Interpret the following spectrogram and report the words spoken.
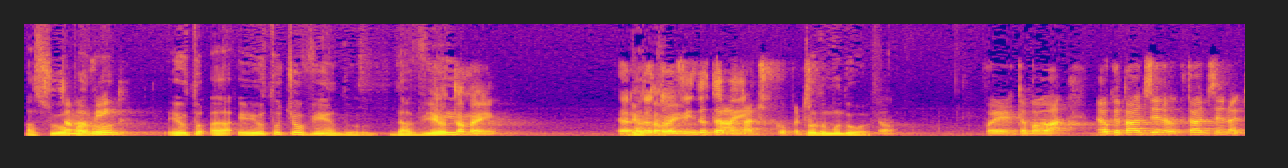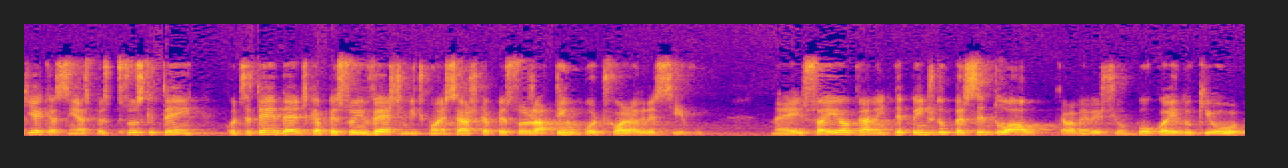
A sua parou? Ouvindo? Eu tô, ah, eu tô te ouvindo. Davi. Eu também. Eu, estou ouvindo também. Ah, tá, desculpa, desculpa. Todo mundo ouve. Então, foi, então vamos lá. Não, o que eu estava dizendo, dizendo aqui é que assim, as pessoas que têm, quando você tem a ideia de que a pessoa investe em Bitcoin, você acha que a pessoa já tem um portfólio agressivo. Né? Isso aí, obviamente, depende do percentual que ela vai investir, um pouco aí do que o,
